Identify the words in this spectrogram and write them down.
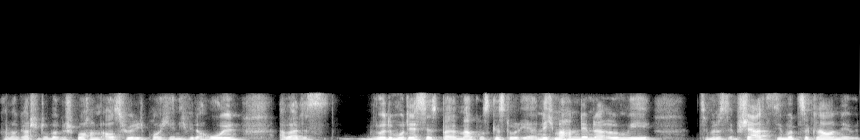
Haben wir gerade schon drüber gesprochen, ausführlich brauche ich hier nicht wiederholen, aber das würde Modest jetzt bei Markus Gistol eher nicht machen, dem da irgendwie zumindest im Scherz die Mütze klauen, nee,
